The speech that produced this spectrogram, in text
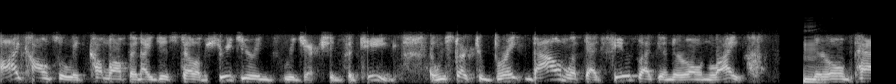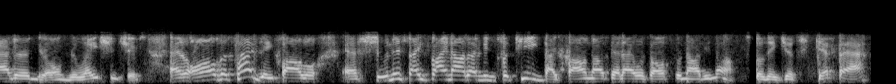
I counsel it come up and I just tell them, street, you're in rejection fatigue. And we start to break down what that feels like in their own life hmm. their own pattern, their own relationships. And all the time they follow, as soon as I find out I'm in fatigue, I found out that I was also not enough. So they just step back,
